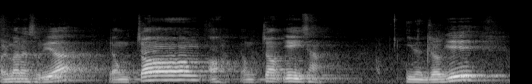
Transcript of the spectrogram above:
얼마나 소리야? 0. 어, 0. 얘 이상 이 면적이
